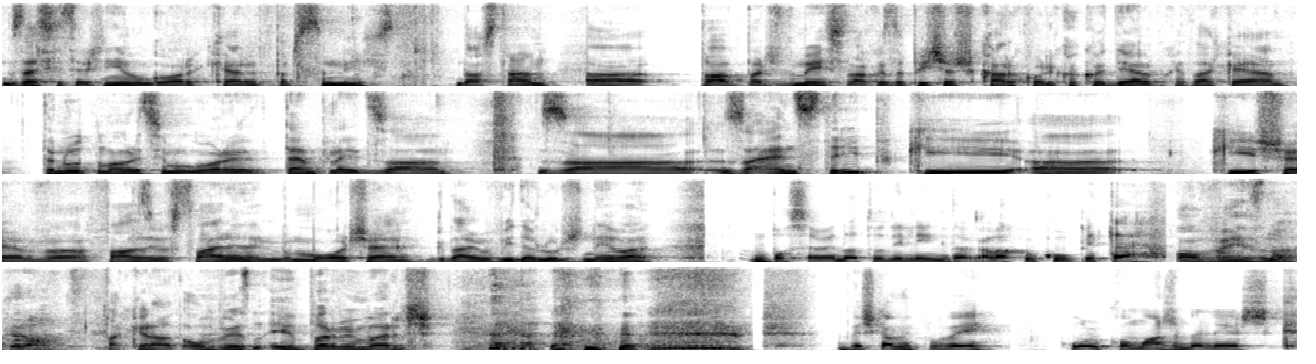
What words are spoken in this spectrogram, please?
zdaj sicer jih nimam gor, ker pač sem jih dal stran. Uh, pa pač vmes lahko zapišeš karkoli, kako je delo, takega. Trenutno imam recimo gore template za, za, za en strip, ki, uh, ki še je v fazi ustvarjanja in bo mogoče kdaj uvidel luč dneva. Bo seveda tudi link, da ga lahko kupite. Obvezno. Takrat. Takrat, obvezno. In prvi mrč. Veš, kaj mi povej, koliko imaš beležk?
